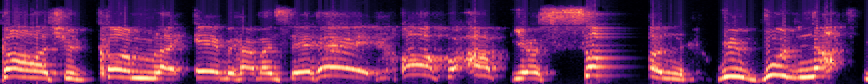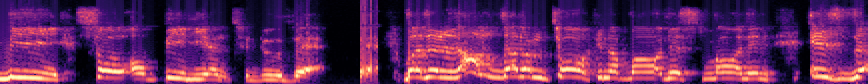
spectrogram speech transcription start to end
God should come like Abraham and say, Hey, offer up your son, we would not be so obedient to do that. But the love that I'm talking about this morning is the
